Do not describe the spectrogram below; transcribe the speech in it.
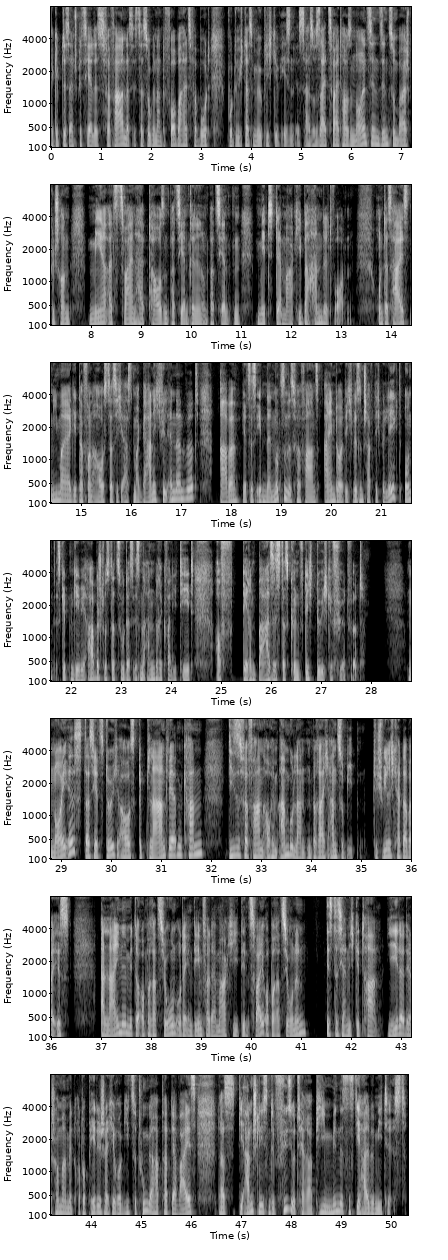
Da gibt es ein spezielles Verfahren, das ist das sogenannte Vorbehaltsverbot, wodurch das möglich gewesen ist. Also seit 2019 sind zum Beispiel schon mehr als zweieinhalbtausend Patientinnen und Patienten mit der Maki behandelt worden. Und das heißt, Niemeyer geht davon aus, dass sich erstmal gar nicht viel ändern wird, aber jetzt ist eben der Nutzen des Verfahrens eindeutig wissenschaftlich belegt und es gibt einen GBA-Beschluss dazu, das ist eine andere Qualität, auf deren Basis das künftig durchgeführt wird. Neu ist, dass jetzt durchaus geplant werden kann, dieses Verfahren auch im ambulanten Bereich anzubieten. Die Schwierigkeit dabei ist, alleine mit der Operation oder in dem Fall der Maki den zwei Operationen ist es ja nicht getan. Jeder, der schon mal mit orthopädischer Chirurgie zu tun gehabt hat, der weiß, dass die anschließende Physiotherapie mindestens die halbe Miete ist.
